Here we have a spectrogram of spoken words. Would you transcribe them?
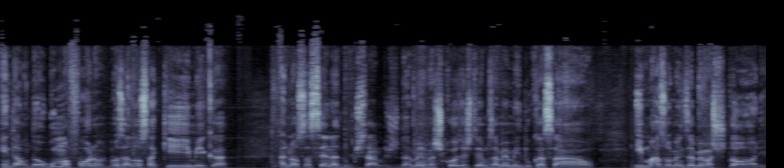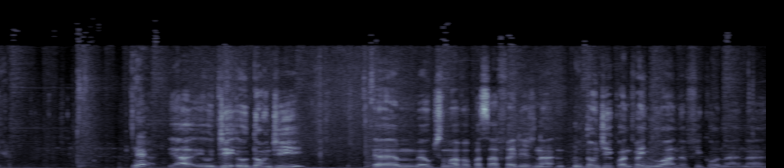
Então, de alguma forma, depois a nossa química, a nossa cena de gostarmos das mesmas coisas, temos a mesma educação e mais ou menos a mesma história. Né? Yeah, o, G, o Dom G, ehm, eu costumava passar férias na. O Dom G, quando vem de Luanda, ficou, na, na-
